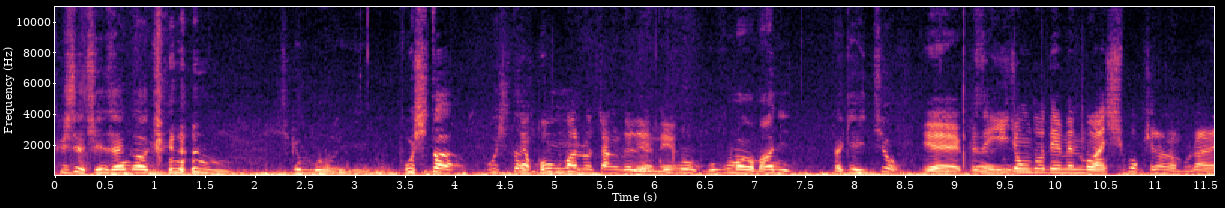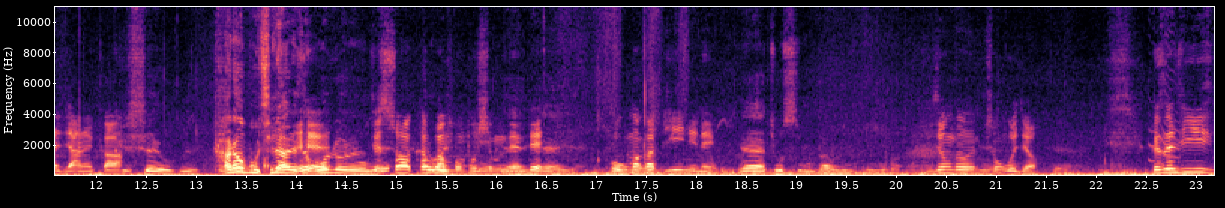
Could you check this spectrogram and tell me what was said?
글쎄 제 생각에는 지금 뭐 이 보시다 보시다 그냥 고구마로 짱 예, 들렸네요. 고구, 고구마가 많이 배겨 있죠. 예, 그래서 예, 이 이게- 정도 되면 뭐 한 15kg는 무난하지 않을까. 글쎄요. 그 다뤄보진 않아서 예, 모르는데 이제 수확하고 좀- 한번 보시면 예, 되는데 예, 예. 고구마가 미인이네. 예, 좋습니다. 우리 고구마. 이 정도는 예. 좋은 거죠. 예. 그래서 이제 이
